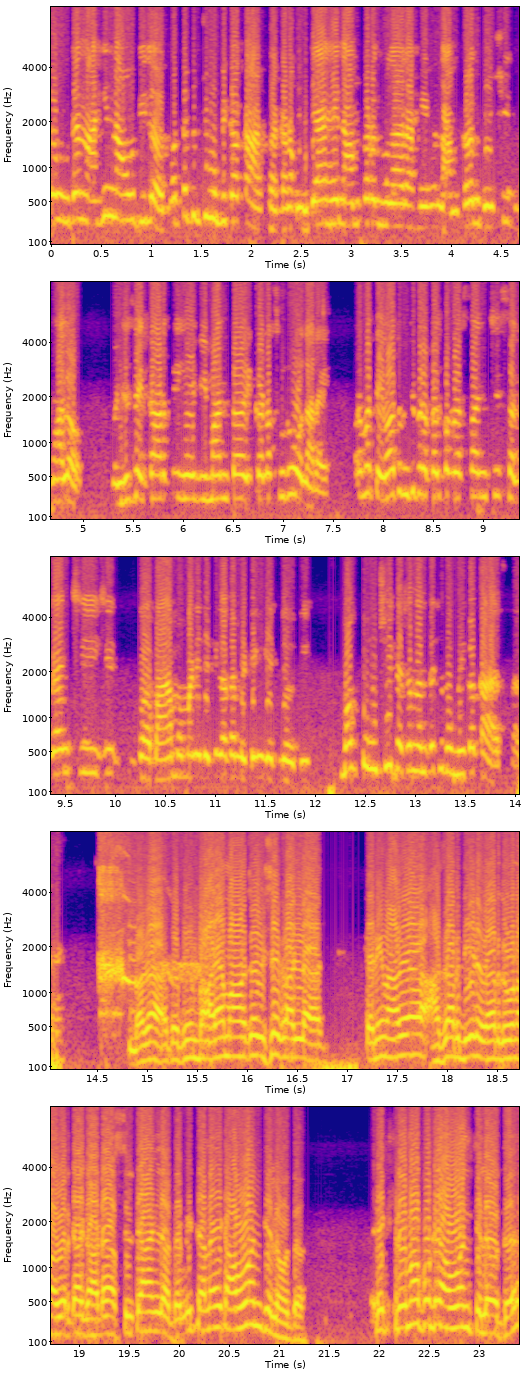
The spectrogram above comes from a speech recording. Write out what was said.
तर उद्या नाही नाव दिलं मग तर तुमची भूमिका काय असणार? कारण उद्या हे नामकरण होणार आहे नामकरण घोषित झालं म्हणजेच एका अर्थी हे विमानतळ इकडनं सुरू होणार आहे. पण मग तेव्हा तुमची प्रकल्पग्रस्तांची सगळ्यांची जी बाळामामाने देखील आता मिटिंग घेतली होती. मग तुमची त्याच्यानंतरची भूमिका काय असणार आहे? बघा आता तुम्ही बाळ्या मावाचा विषय काढला त्यांनी माझ्या हजार दीड हजार दोन हजार काय गाड्या असतील त्या आणल्या होत्या. मी त्यांना एक आव्हान केलं होतं. एक प्रेमापोटी आव्हान केलं होतं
